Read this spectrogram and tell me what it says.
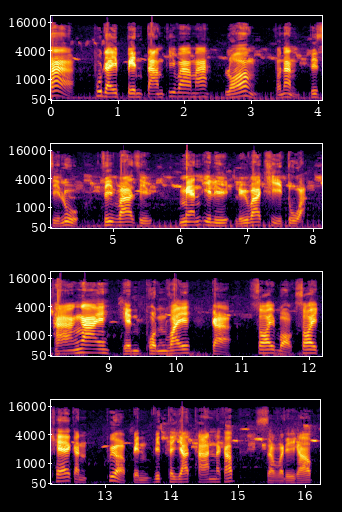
ถ้า ผู้ใดเป็นตามที่ว่ามาร้อง เท่านั้นที่สีลูกที่ว่าสีแมนอิลีหรือว่าขี่ตัว หาง่ายเห็นผลไว้กะซอยบอกซอยแค่กัน เพื่อเป็นวิทยาทานนะครับ สวัสดีครับ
